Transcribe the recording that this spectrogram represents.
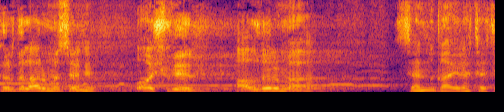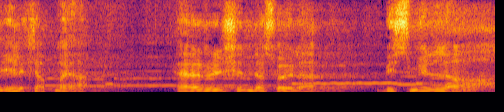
Kırdılar mı seni? Boş ver, aldırma. Sen gayret et iyilik yapmaya. Her işinde söyle, Bismillah.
